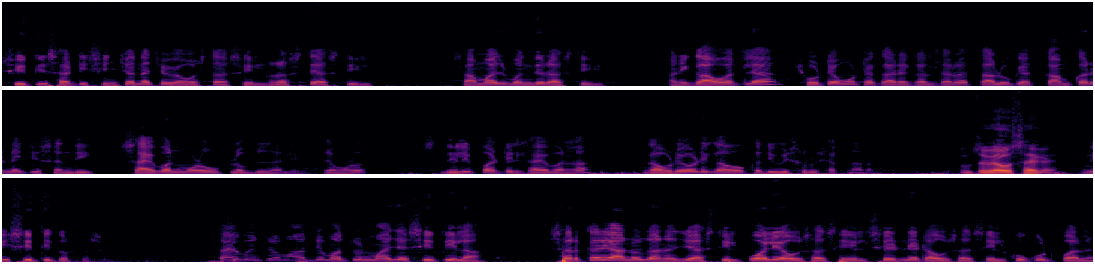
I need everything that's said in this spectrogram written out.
शेतीसाठी सिंचनाची व्यवस्था असेल रस्ते असतील समाज मंदिर असतील आणि गावातल्या छोट्या मोठ्या कार्यकर्त्याला तालुक्यात काम करण्याची संधी साहेबांमुळे उपलब्ध झालेली त्यामुळं दिलीप पाटील साहेबांना गावडेवाडी गाव कधी विसरू शकणार नाही. तुमचा व्यवसाय काय? मी शेती करतो सर. साहेबांच्या माध्यमातून माझ्या शेतीला सरकारी अनुदानं जी असतील पॉली हाऊस असेल शेडनेट हाऊस असेल कुक्कुटपालन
